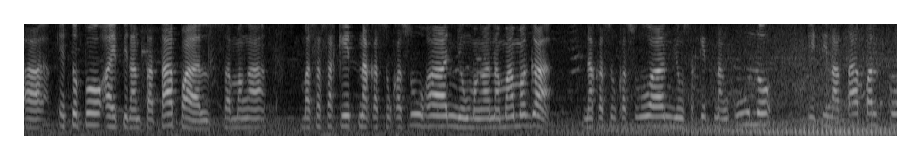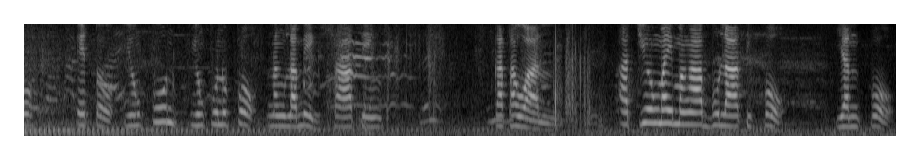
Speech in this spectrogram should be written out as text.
Ah, ito po ay pinantatapal sa mga masasakit na kasukasuhan, yung mga namamaga na kasukasuhan, yung sakit ng ulo, itinatapal po ito, yung pun yung puno po ng lamig sa ating katawan. At yung may mga bulati po, yan po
